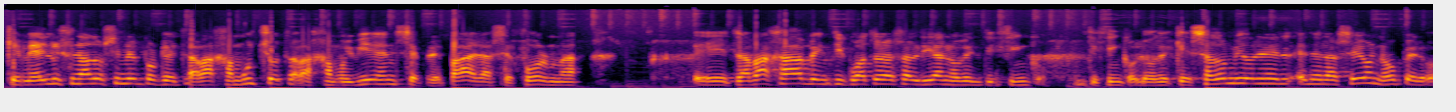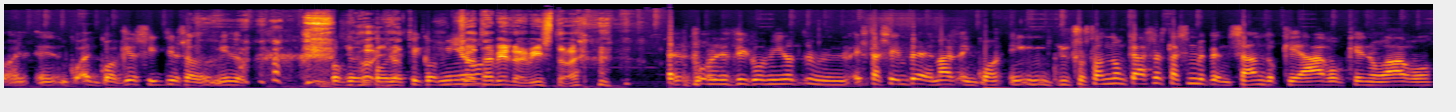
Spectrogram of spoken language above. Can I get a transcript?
que me ha ilusionado siempre porque trabaja mucho, trabaja muy bien, se prepara, se forma, eh, trabaja 24 horas al día, no 25. 25. Lo de que se ha dormido en el, en el aseo, no, pero en, en en cualquier sitio se ha dormido. Porque el Yo- pobrecito mío, Yo también lo he visto, ¿eh? el pobrecito mío mm, está siempre, además, incluso estando en casa, está siempre pensando qué hago, qué no hago.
